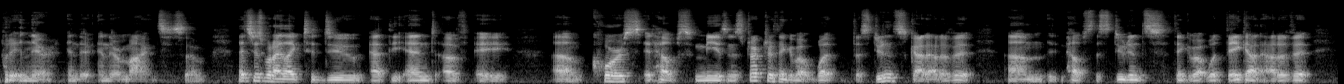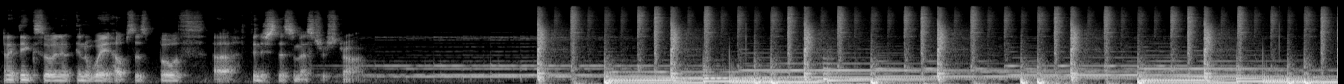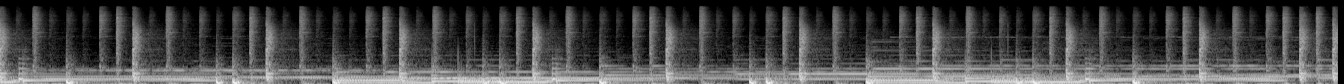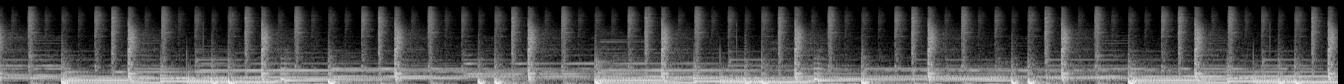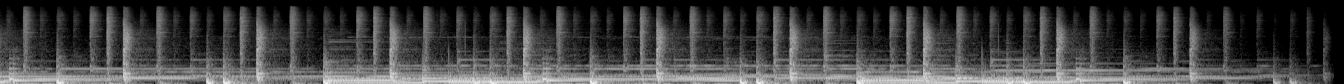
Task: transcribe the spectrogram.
put it in their in their in their minds. So that's just what I like to do at the end of a um, course. It helps me as an instructor think about what the students got out of it. Um, it helps the students think about what they got out of it, and I think so in a, in a way it helps us both uh, finish the semester strong.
